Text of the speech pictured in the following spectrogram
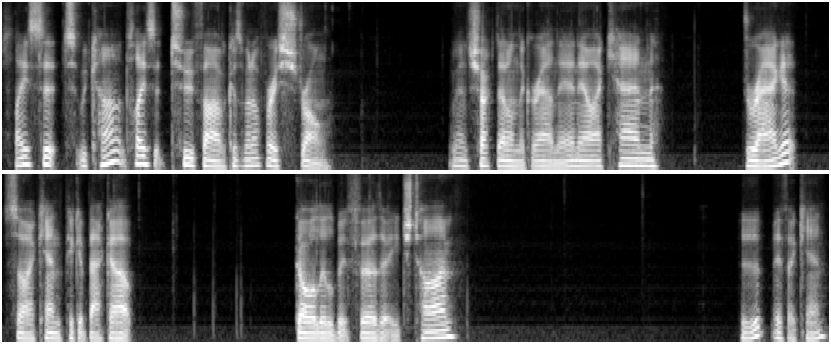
place it... We can't place it too far because we're not very strong. We're going to chuck that on the ground there. Now I can drag it, so I can pick it back up, go a little bit further each time. If I can.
